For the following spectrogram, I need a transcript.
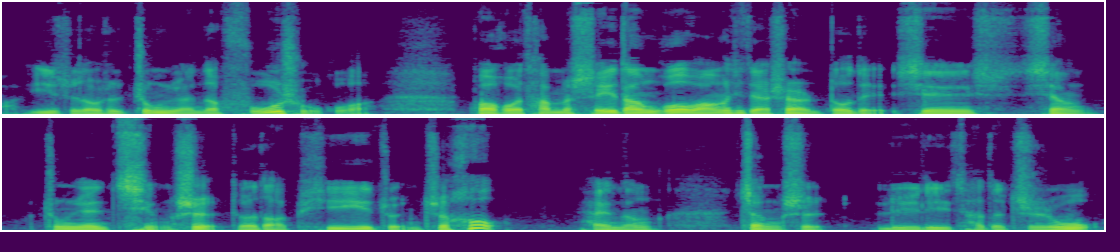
啊，一直都是中原的附属国，包括他们谁当国王这点事儿，都得先向中原请示，得到批准之后，才能正式。履历他的职务，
